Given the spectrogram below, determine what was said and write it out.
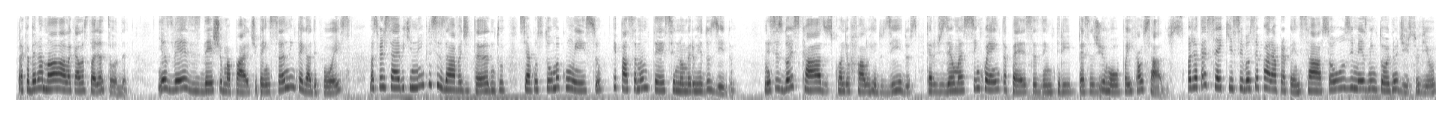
Para caber na mala aquela história toda. E às vezes deixa uma parte pensando em pegar depois, mas percebe que nem precisava de tanto, se acostuma com isso e passa a manter esse número reduzido. Nesses dois casos, quando eu falo reduzidos, quero dizer umas 50 peças entre peças de roupa e calçados. Pode até ser que, se você parar para pensar, só use mesmo em torno disso, viu?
